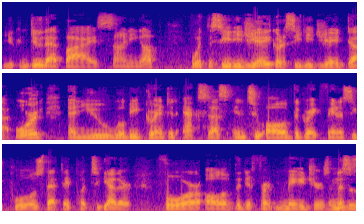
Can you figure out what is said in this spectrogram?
you can do that by signing up with the CDGA. Go to cdga.org and you will be granted access into all of the great fantasy pools that they put together for all of the different majors. And this is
